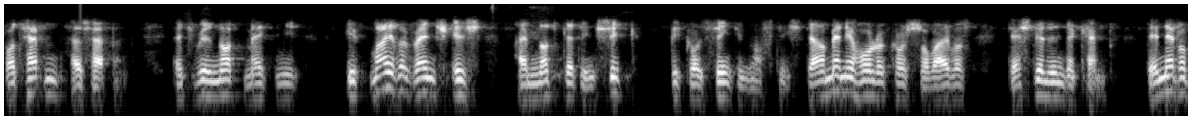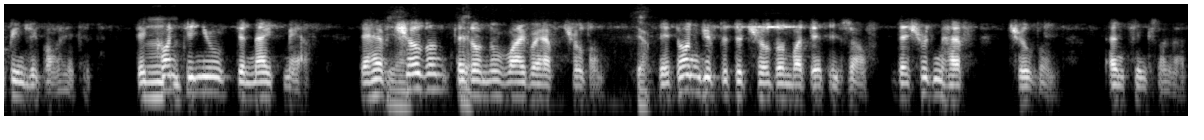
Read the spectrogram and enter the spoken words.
What happened has happened. It will not make me. If my revenge is I'm not getting sick because thinking of this. There are many Holocaust survivors. They're still in the camp. They've never been liberated. They mm. continue the nightmare. They have yeah. children. They yeah. don't know why we have children. Yeah. They don't give to the children what they deserve. They shouldn't have children and things like that.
